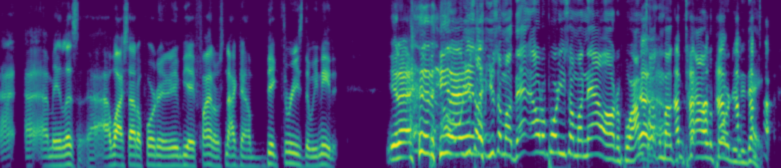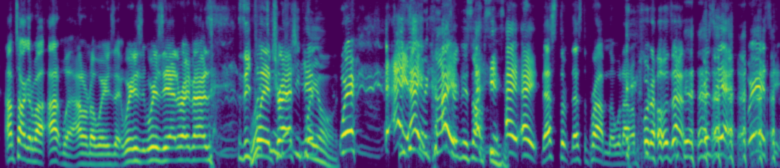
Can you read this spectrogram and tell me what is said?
I, I, I mean, listen, I watched Otto Porter in the NBA Finals knock down big threes that we needed. You know, you oh, know well, you're, talking, you're, talking, about that Otto Porter. You're talking about now Otto Porter. I'm talking about I'm Porter I'm, I'm, today. I'm, I'm, talking about. I, well, I don't know where he's at. Where is where is he at right now? Is, is he what playing trash? Does he play on? Where? Hey, he hey, a contract hey, this offseason. Hey, hey, hey, that's the that's the problem though. With Otto Porter holds out. Where's he at? Where is he?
